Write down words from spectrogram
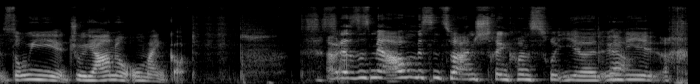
Zoe, Giuliano, oh mein Gott. Aber das ist mir auch ein bisschen zu anstrengend konstruiert. Irgendwie, ach,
